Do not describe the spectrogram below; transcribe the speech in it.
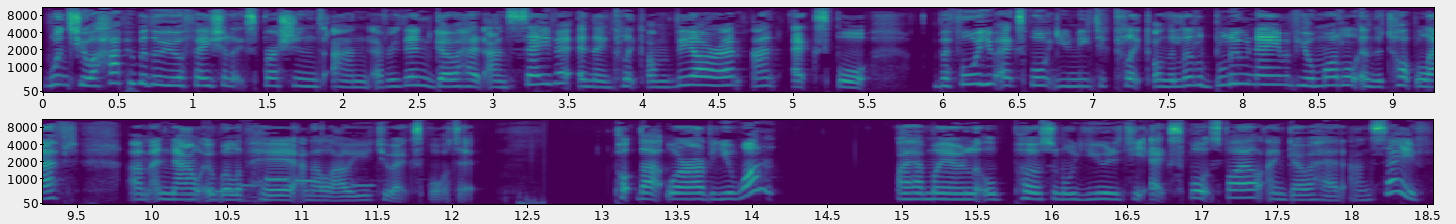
Once you're happy with all your facial expressions and everything, go ahead and save it and then click on VRM and export. Before you export, you need to click on the little blue name of your model in the top left, um, and now it will appear and allow you to export it put that wherever you want. I have my own little personal Unity exports file and go ahead and save.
